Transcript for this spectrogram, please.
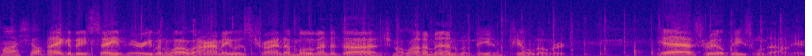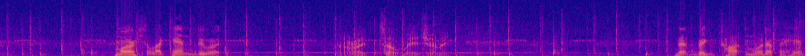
Marshal. I could be safe here even while the Army was trying to move into Dodge, and a lot of men were being killed over it. Yeah, it's real peaceful down here. Marshal, I can't do it. All right, tell me, Jenny. That big cottonwood up ahead.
